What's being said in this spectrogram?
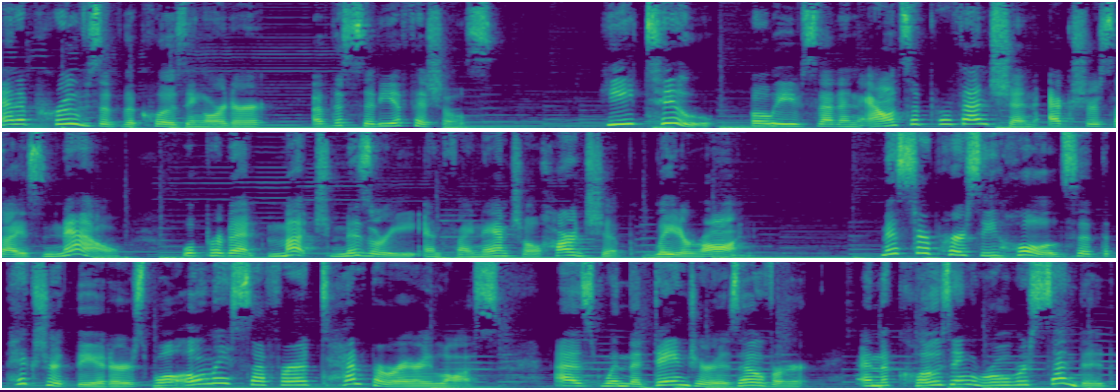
and approves of the closing order of the city officials. He too believes that an ounce of prevention exercised now will prevent much misery and financial hardship later on. Mr. Percy holds that the picture theaters will only suffer a temporary loss, as when the danger is over and the closing rule rescinded,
